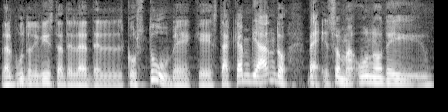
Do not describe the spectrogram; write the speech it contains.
dal punto di vista del, del costume che sta cambiando, beh, insomma, uno dei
